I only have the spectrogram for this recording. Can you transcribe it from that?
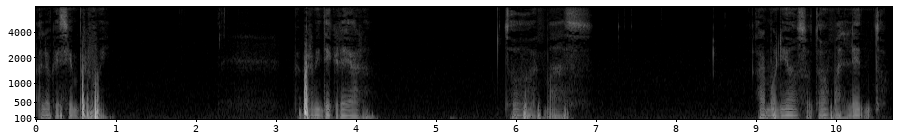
a lo que siempre fui, me permite crear. Todo es más armonioso, todo es más lento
